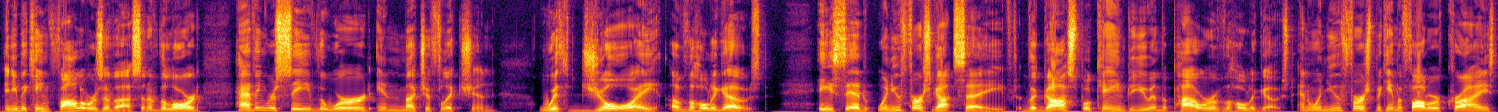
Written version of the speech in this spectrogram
And you became followers of us and of the Lord, having received the word in much affliction, with joy of the Holy Ghost. He said, when you first got saved, the gospel came to you in the power of the Holy Ghost. And when you first became a follower of Christ,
